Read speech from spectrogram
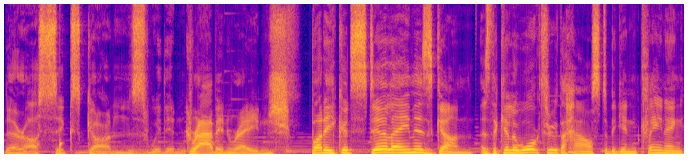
there are six guns within grabbing range. But he could still aim his gun. As the killer walked through the house to begin cleaning,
